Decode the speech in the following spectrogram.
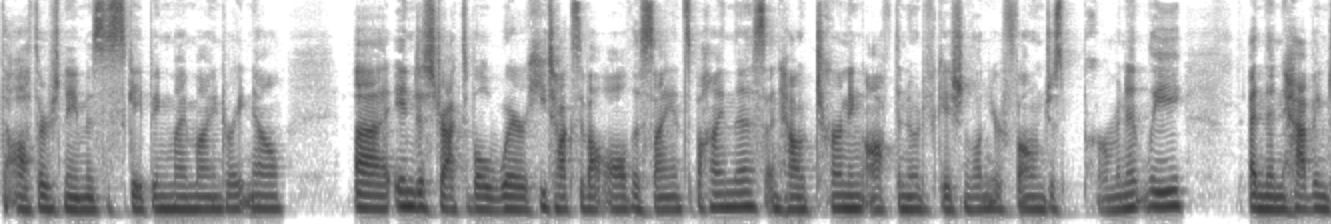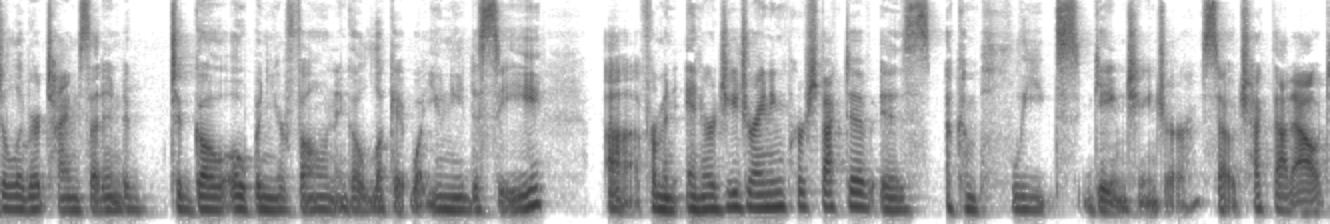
the author's name is escaping my mind right now. Uh, Indistractable, where he talks about all the science behind this and how turning off the notifications on your phone just permanently, and then having deliberate time set in to, to go open your phone and go look at what you need to see uh, from an energy draining perspective is a complete game changer. So check that out.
